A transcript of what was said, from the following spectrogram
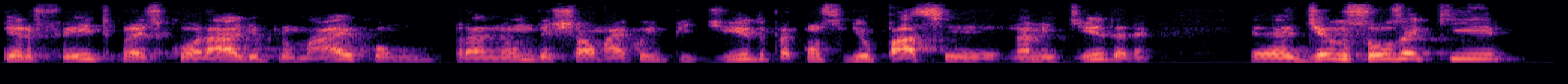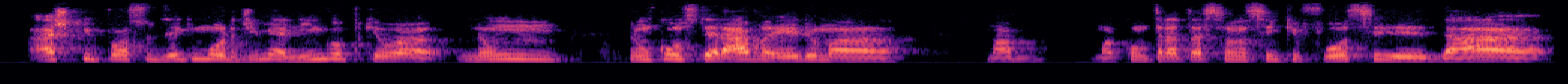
perfeito para escorar ali para o Maicon, para não deixar o Maicon impedido, para conseguir o passe na medida, né? Eh, Diego Souza que acho que posso dizer que mordi minha língua, porque eu ah, não, não considerava ele uma, uma, uma contratação assim que fosse dar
